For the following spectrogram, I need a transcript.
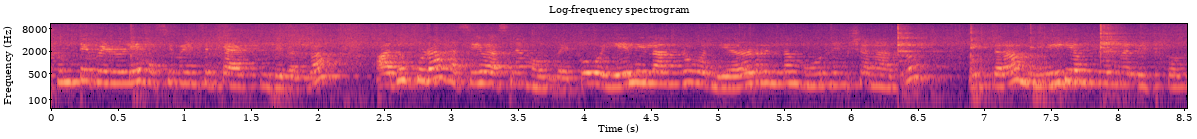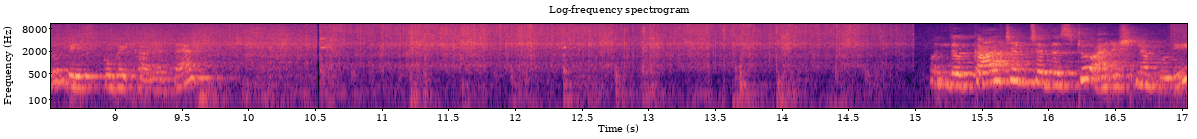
ಶುಂಠಿ ಬೆಳ್ಳುಳ್ಳಿ, ಹಸಿಮೆಣಸಿನ್ಕಾಯಿ ಹಾಕ್ತಿದ್ದೀವಲ್ವ? ಅದು ಕೂಡ ಹಸಿ ವಾಸನೆ ಹೋಗಬೇಕು. ಏನಿಲ್ಲ ಅಂದರೂ ಒಂದು ಎರಡರಿಂದ ಮೂರು ನಿಮಿಷನಾದರೂ ಈ ಥರ ಮೀಡಿಯಮ್ ಫ್ಲೇಮ್ನಲ್ಲಿ ಇಟ್ಕೊಂಡು ಬೇಯಿಸ್ಕೋಬೇಕಾಗತ್ತೆ. ಒಂದು ಕಾಲು ಚಮಚದಷ್ಟು ಅರಿಶಿನ ಪುಡಿ,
